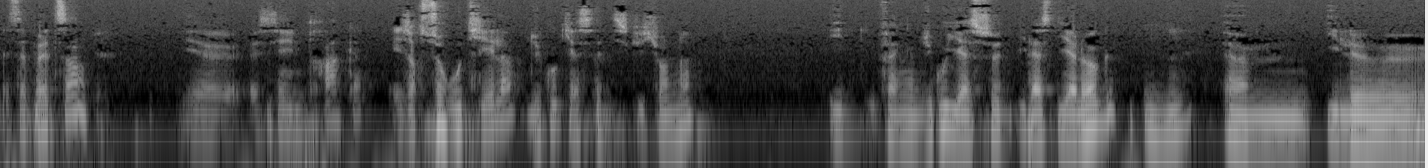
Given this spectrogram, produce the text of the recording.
Mais ça peut être ça. Et, euh, c'est une traque. Et genre ce routier là, du coup, qui a cette discussion là, il, enfin, du coup, il y a ce, il a ce dialogue. Mhm. Euh, il, euh,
